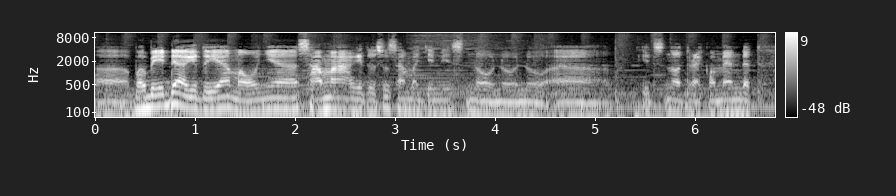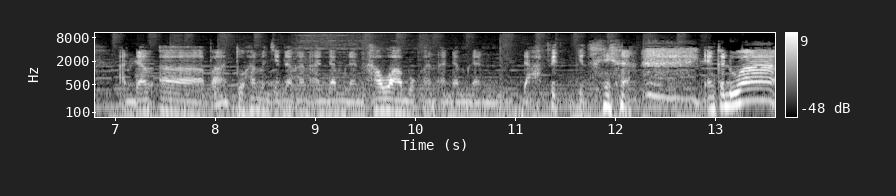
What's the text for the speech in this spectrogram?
uh, berbeda gitu ya maunya sama gitu sesama jenis no no no uh, it's not recommended Adam uh, apa Tuhan menciptakan Adam dan Hawa bukan Adam dan David gitu ya. Yang kedua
